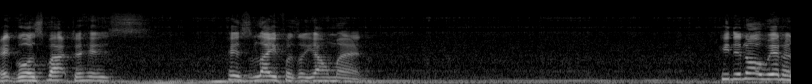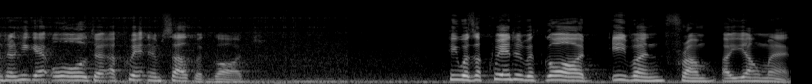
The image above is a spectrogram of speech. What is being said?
It goes back to his, his life as a young man. He did not wait until he get old to acquaint himself with God. He was acquainted with God even from a young man.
